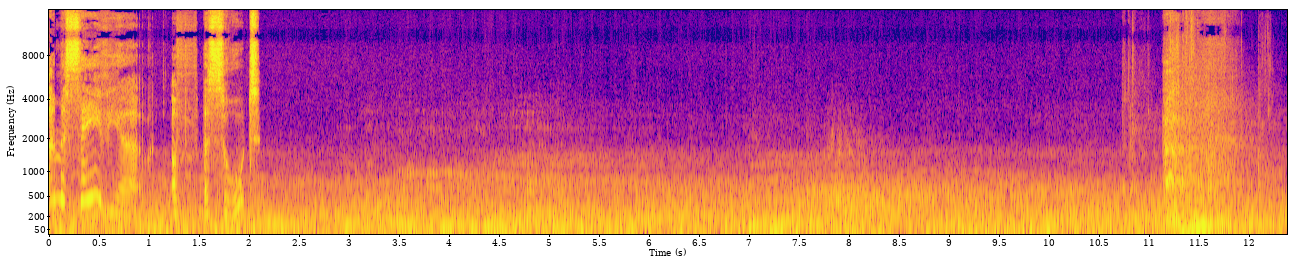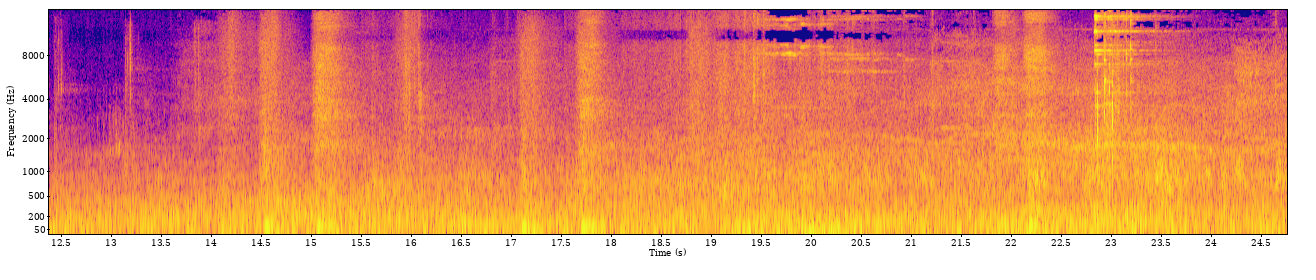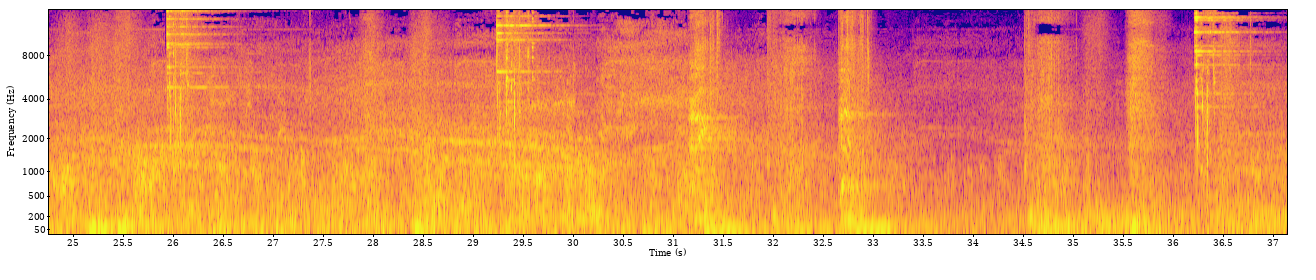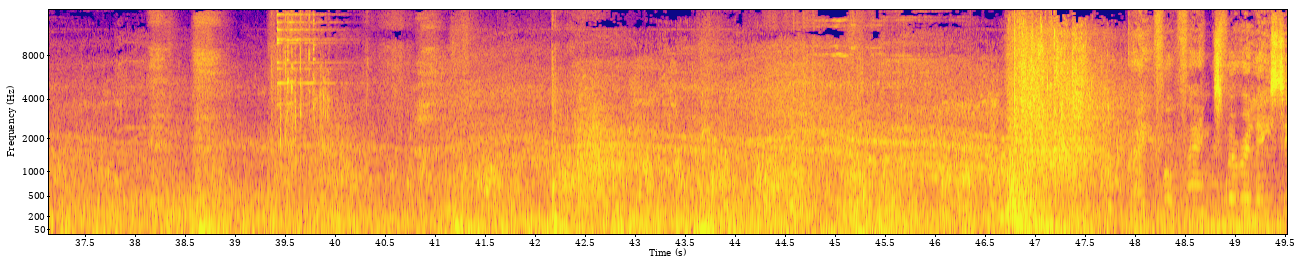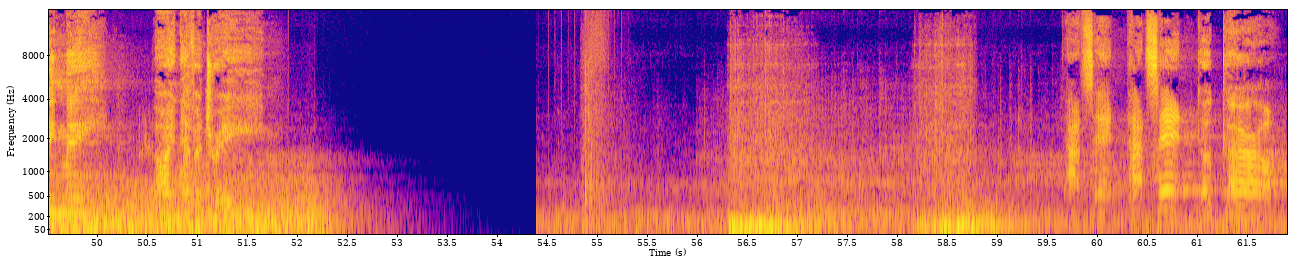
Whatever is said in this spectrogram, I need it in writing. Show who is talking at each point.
Speaker 1: I'm a savior, of a sort.
Speaker 2: That's it, that's it, good girl.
